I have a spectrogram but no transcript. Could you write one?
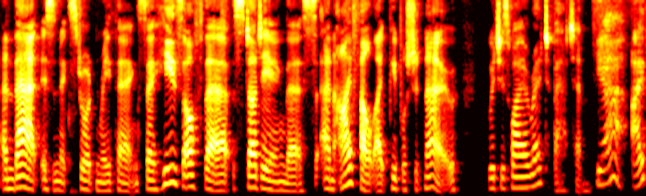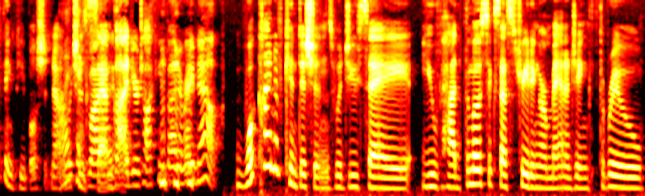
And that is an extraordinary thing. So he's off there studying this, and I felt like people should know. Which is why I wrote about him. Yeah, I think people should know, I which is why so. I'm glad you're talking about it right now. What kind of conditions would you say you've had the most success treating or managing through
